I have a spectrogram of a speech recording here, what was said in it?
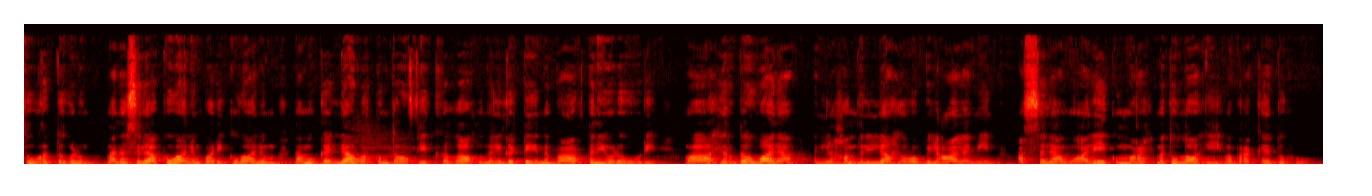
സൂറത്തുകളും മനസ്സിലാക്കുവാനും പഠിക്കുവാനും നമുക്കെല്ലാവർക്കും തൗഫീഖ് അള്ളാഹു നൽകട്ടെ എന്ന പ്രാർത്ഥനയോടുകൂടി. വാഹിർ ദൗവാന അലഹമുല്ലാഹി റബ്ബിൽ ആലമീൻ. അസ്സലാമു അലൈക്കും വറഹമത്തല്ലാഹി വബറകാതുഹു.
